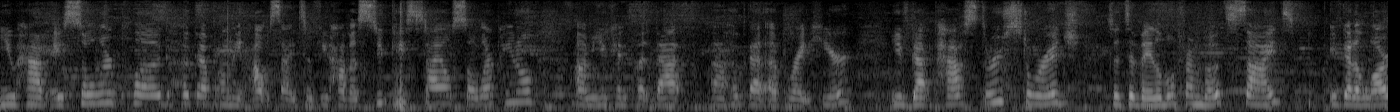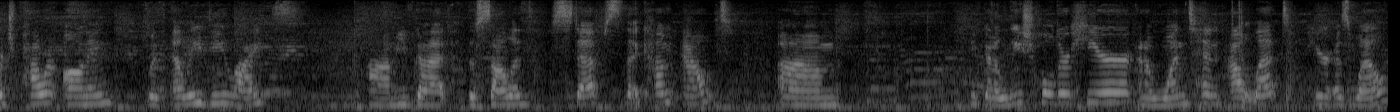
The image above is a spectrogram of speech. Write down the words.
you have a solar plug hookup on the outside. So if you have a suitcase style solar panel, um, you can put that, uh, hook that up right here. You've got pass-through storage, so it's available from both sides. You've got a large power awning with LED lights. Um, you've got the solid steps that come out. Um, you've got a leash holder here and a 110 outlet here as well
